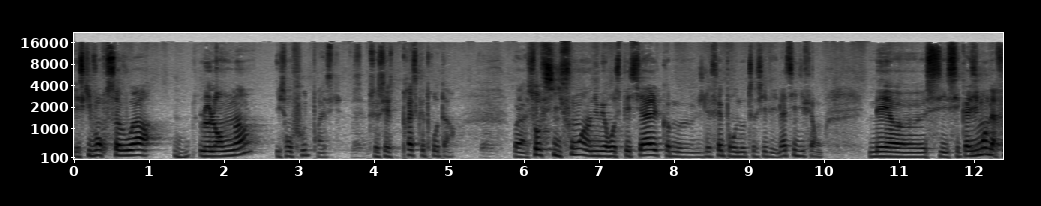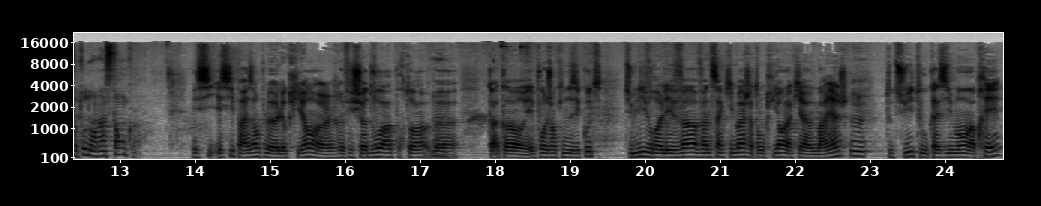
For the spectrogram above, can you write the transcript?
Et ce qu'ils vont recevoir le lendemain, ils s'en foutent presque. Parce que c'est presque trop tard. Voilà. Sauf s'ils font un numéro spécial comme euh, je l'ai fait pour une autre société. Là, c'est différent. Mais euh, c'est quasiment de la photo dans l'instant. quoi. Et si, et si par exemple le client, euh, je réfléchis à haute voix hein, pour toi, euh, quand, quand- et pour les gens qui nous écoutent, tu livres les 20-25 images à ton client là, qui a un mariage, Mm. tout de suite ou quasiment après,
